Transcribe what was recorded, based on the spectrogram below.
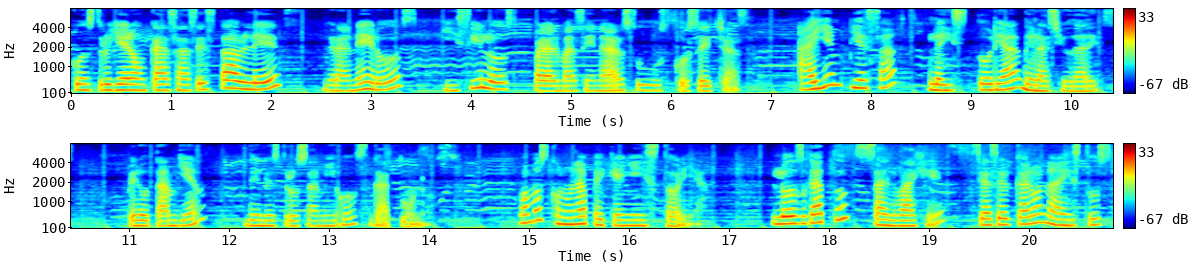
Construyeron casas estables, graneros y silos para almacenar sus cosechas. Ahí empieza la historia de las ciudades, pero también de nuestros amigos gatunos. Vamos con una pequeña historia. Los gatos salvajes se acercaron a estos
